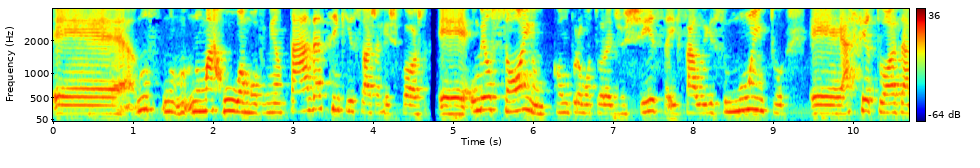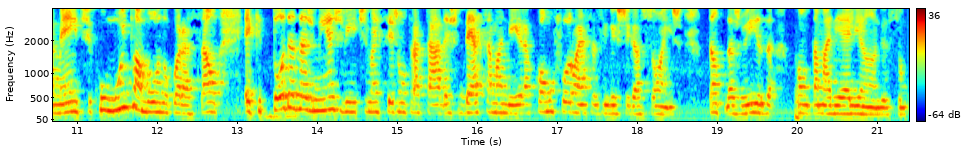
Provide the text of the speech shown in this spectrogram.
é, numa rua movimentada sem que isso haja resposta. É, o meu sonho, como promotora de justiça, e falo isso muito é, afetuosamente, com muito amor no coração, é que todas as minhas vítimas sejam tratadas dessa maneira, como foram essas investigações, tanto da juíza quanto da Marielle Anderson.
